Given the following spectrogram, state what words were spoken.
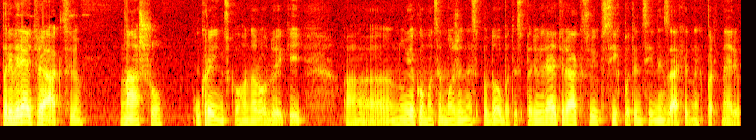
Перевіряють реакцію нашу, українського народу, який, ну, якому це може не сподобатись. Перевіряють реакцію всіх потенційних західних партнерів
